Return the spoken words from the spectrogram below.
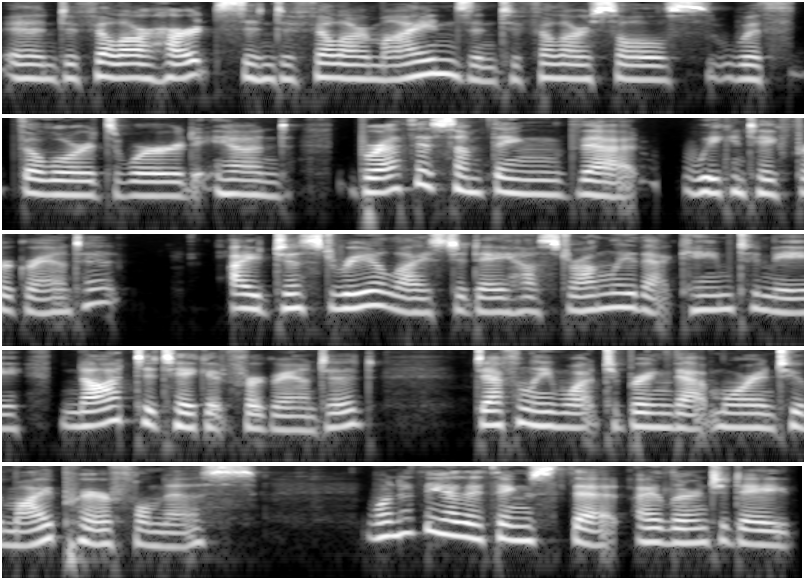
and to fill our hearts and to fill our minds and to fill our souls with the Lord's word. And breath is something that we can take for granted. I just realized today how strongly that came to me not to take it for granted. Definitely want to bring that more into my prayerfulness. One of the other things that I learned today,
